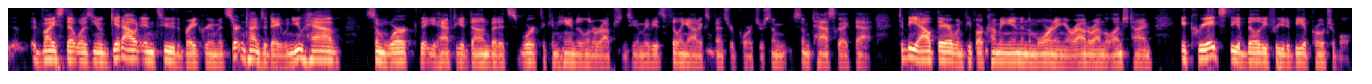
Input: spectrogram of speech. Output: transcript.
uh, advice that was you know get out into the break room at certain times of day when you have some work that you have to get done but it's work that can handle interruptions you know maybe it's filling out mm. expense reports or some some task like that. To be out there when people are coming in in the morning or out around the lunchtime it creates the ability for you to be approachable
